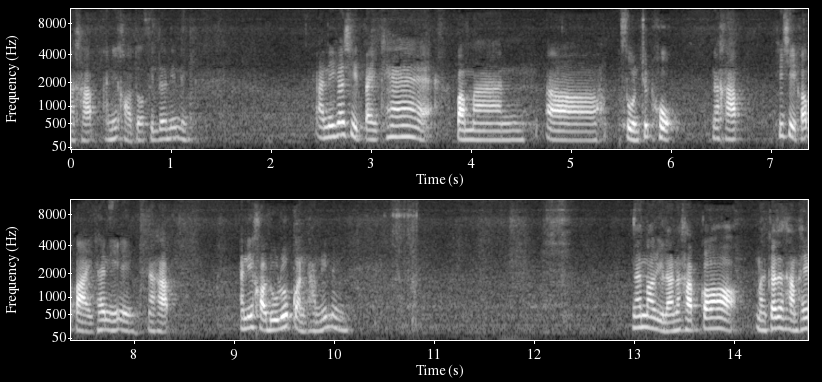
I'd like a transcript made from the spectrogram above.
นะครับ อันนี้ขอตัวฟิลเลอร์นิดหนึ่ง อันนี้ก็ฉีดไปแค่ประมาณเอ่อ0.6 นะครับ ที่ฉีดเข้าไปแค่นี้เองนะครับ อันนี้ขอดูรูปก่อนทำนิดนึงแน่นอนอยู่แล้วนะครับ ก็มันก็จะทำให้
